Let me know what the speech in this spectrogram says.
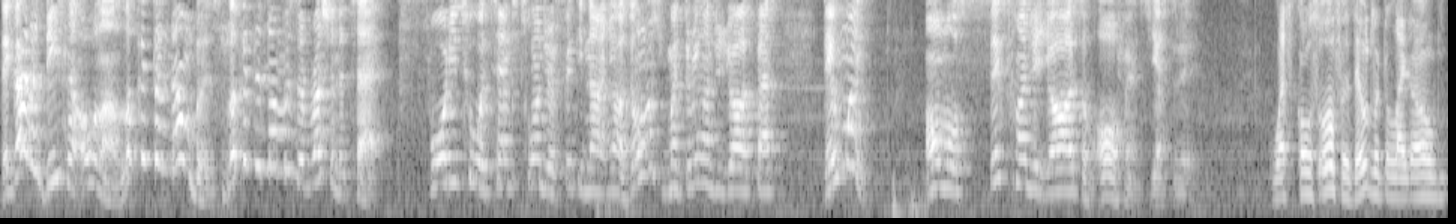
They got a decent O line. Look at the numbers. Look at the numbers of rushing attack. 42 attempts, 259 yards. They almost went 300 yards past. They went almost 600 yards of offense yesterday. West Coast offense. They was looking like um,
